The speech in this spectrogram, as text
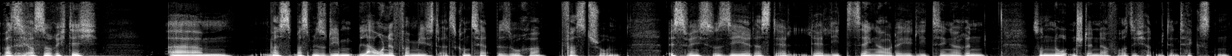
was ich auch so richtig, ähm, was, was mir so die Laune vermiest als Konzertbesucher, fast schon, ist, wenn ich so sehe, dass der, der Leadsänger oder die Leadsängerin so einen Notenständer vor sich hat mit den Texten.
